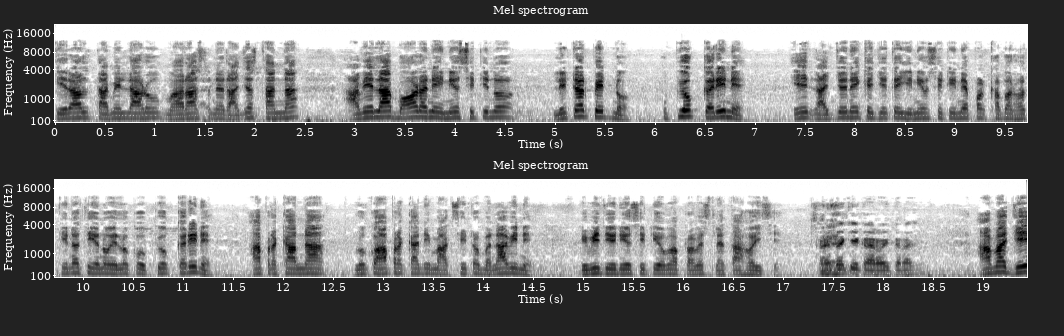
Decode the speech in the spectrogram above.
કેરળ તામિલનાડુ મહારાષ્ટ્ર અને રાજસ્થાનના આવેલા બોર્ડ અને યુનિવર્સિટીનો લેટર પેડનો ઉપયોગ કરીને એ રાજ્યોને કે જે તે યુનિવર્સિટીને પણ ખબર હોતી નથી એનો એ લોકો ઉપયોગ કરીને આ પ્રકારના લોકો આ પ્રકારની માર્કશીટો બનાવીને વિવિધ યુનિવર્સિટીઓમાં પ્રવેશ લેતા હોય છે. કાયદાકીય કાર્યવાહી કરાશે? આમાં જે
